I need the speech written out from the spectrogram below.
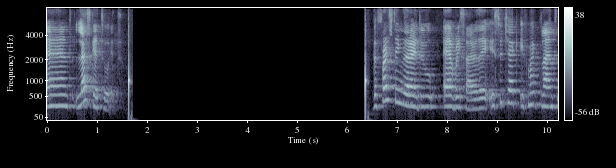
and let's get to it. The first thing that I do every Saturday is to check if my plants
